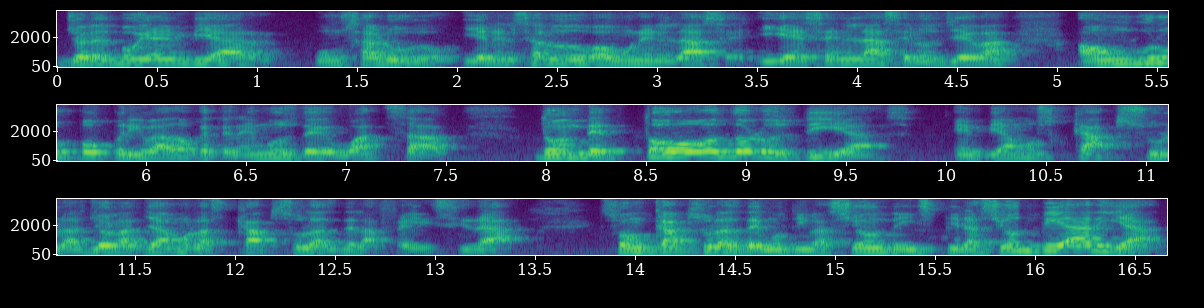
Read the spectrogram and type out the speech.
yo les voy a enviar un saludo y en el saludo va un enlace y ese enlace los lleva a un grupo privado que tenemos de WhatsApp donde todos los días enviamos cápsulas, yo las llamo las cápsulas de la felicidad. Son cápsulas de motivación, de inspiración diaria,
